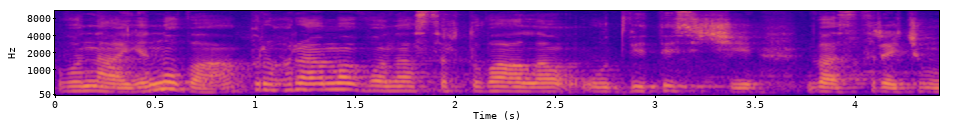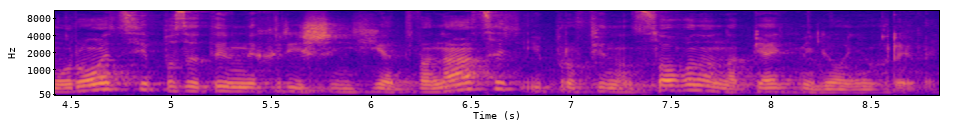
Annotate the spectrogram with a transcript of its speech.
вона є нова програма. Вона стартувала у 2023 році. Позитивних рішень є 12 і профінансовано на 5 мільйонів гривень.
